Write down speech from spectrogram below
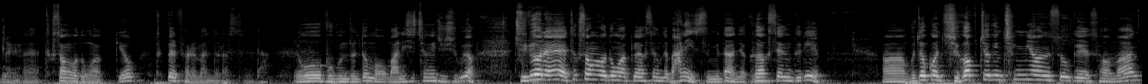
네. 예, 특성고등학교 특별편을 만들었습니다. 요 부분들도 뭐 많이 시청해 주시고요. 주변에 특성고등학교 학생들 많이 있습니다. 이제 그 학생들이 아, 무조건 직업적인 측면 속에서만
